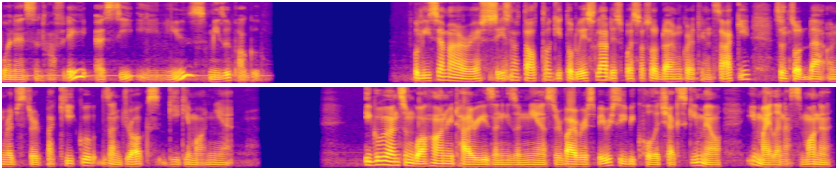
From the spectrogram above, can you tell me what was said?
Buenas and Hafide, SCE News, Mizu Pagu. Polícia ma-arrest seis na tauto gitoruisla después sa soldado Kurtiansaki sa soldado unregistered Pakiku Zandrox Gigimania. Iguban sang Guahan retirees ang Izonia survivors may receive cola checks email i maila na semana.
